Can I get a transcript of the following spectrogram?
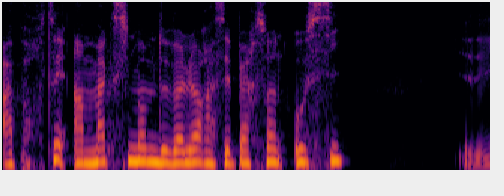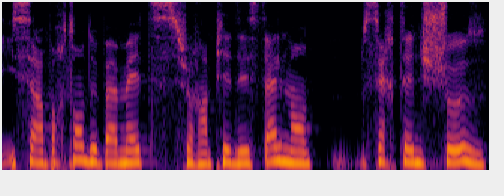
apporter un maximum de valeur à ces personnes aussi. C'est important de ne pas mettre sur un piédestal, mais certaines choses,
